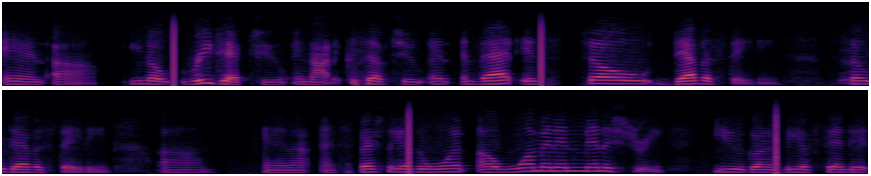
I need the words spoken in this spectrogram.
and uh you know reject you and not accept you. And and that is so devastating so devastating. Um and I, especially as a wo- a woman in ministry you're going to be offended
